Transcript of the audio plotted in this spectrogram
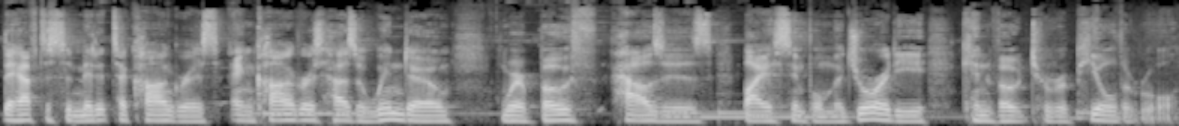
they have to submit it to Congress, and Congress has a window where both houses, by a simple majority, can vote to repeal the rule.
